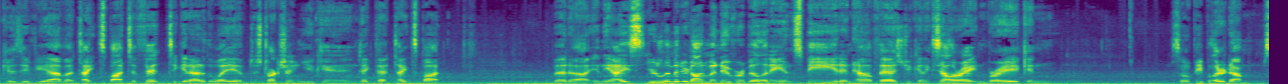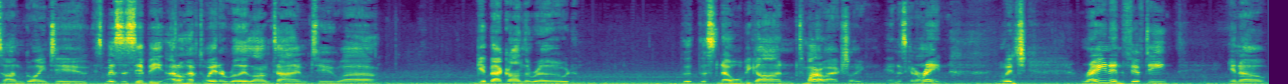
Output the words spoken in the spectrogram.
Because if you have a tight spot to fit to get out of the way of destruction, you can take that tight spot. But uh, in the ice, you're limited on maneuverability and speed and how fast you can accelerate and brake. And so people are dumb. So I'm going to, it's Mississippi. I don't have to wait a really long time to uh, get back on the road the, the snow will be gone tomorrow actually, and it's gonna rain, which rain and 50, you know,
